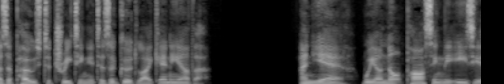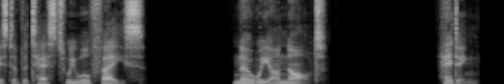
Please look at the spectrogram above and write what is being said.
as opposed to treating it as a good like any other. And yeah, we are not passing the easiest of the tests we will face. No, we are not. Heading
